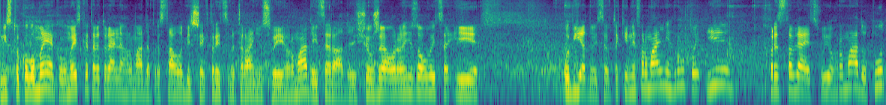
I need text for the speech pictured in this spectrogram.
місто Коломия, Коломийська територіальна громада представила більше як 30 ветеранів своєї громади, і це радує, що вже організовується і об'єднуються в такі неформальні групи і представляють свою громаду тут,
